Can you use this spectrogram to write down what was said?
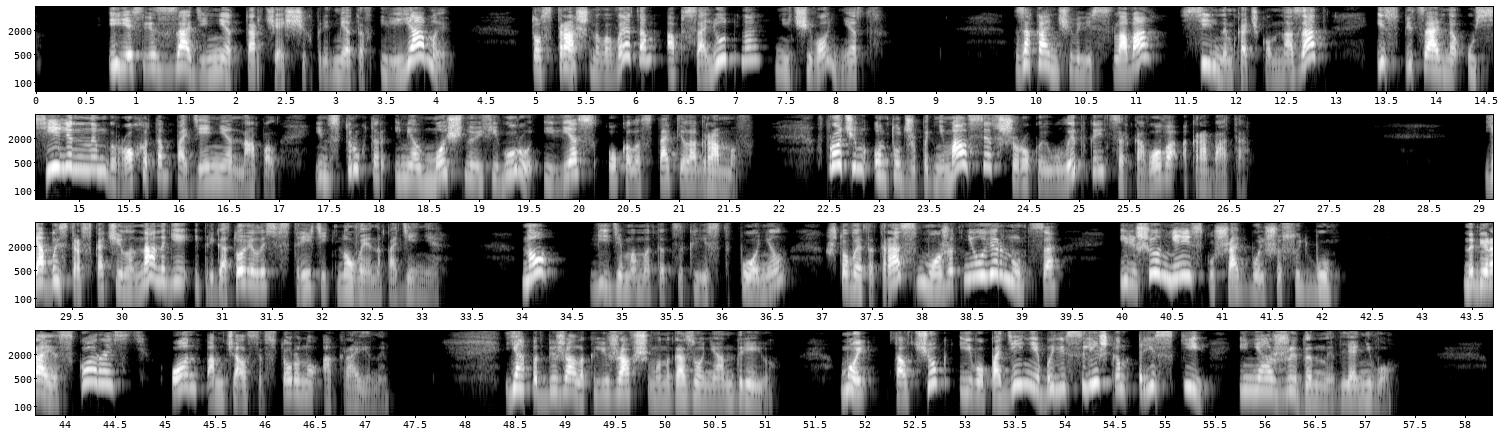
И если сзади нет торчащих предметов или ямы, то страшного в этом абсолютно ничего нет. Заканчивались слова сильным качком назад и специально усиленным грохотом падения на пол. Инструктор имел мощную фигуру и вес около 100 килограммов. Впрочем, он тут же поднимался с широкой улыбкой циркового акробата. Я быстро вскочила на ноги и приготовилась встретить новое нападение. Но, видимо, мотоциклист понял, что в этот раз может не увернуться, и решил не искушать больше судьбу. Набирая скорость, он помчался в сторону окраины. Я подбежала к лежавшему на газоне Андрею. Мой толчок и его падение были слишком резки и неожиданны для него.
